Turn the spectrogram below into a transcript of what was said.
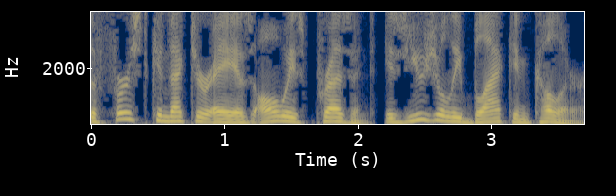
The first connector A is always present, is usually black in color,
